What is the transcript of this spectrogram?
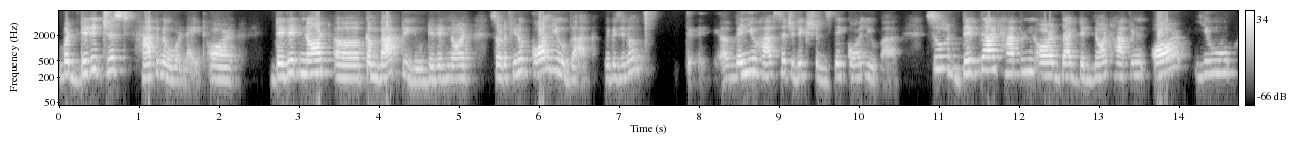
But did it just happen overnight, or did it not uh, come back to you? Did it not sort of you know call you back? Because you know uh, when you have such addictions they call you back. So did that happen or that did not happen? Or you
